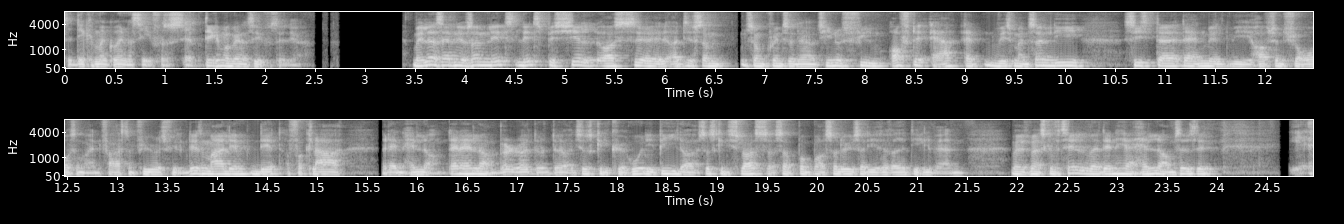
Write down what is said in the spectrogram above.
så det kan man gå ind og se for sig selv. Det kan man gå ind og se for selv, ja. Men ellers er den jo sådan lidt, lidt speciel også, øh, og det, som, som Quentin Tarantinos film ofte er, at hvis man sådan lige, sidst der, der anmeldte vi Hobbs and Shaw, som er en Fast and Furious film, det er så meget let, let at forklare, hvad den handler om. Den handler om, og så skal de køre hurtige biler, og så skal de slås, og så, og så løser de, og så redder de hele verden. Men hvis man skal fortælle, hvad den her handler om, så er det sådan, ja,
